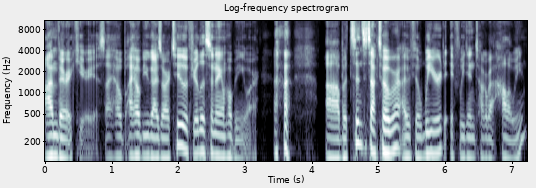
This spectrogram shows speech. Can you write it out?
I'm very curious. I hope I hope you guys are too. If you're listening, I'm hoping you are. uh, but since it's October, I would feel weird if we didn't talk about Halloween.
